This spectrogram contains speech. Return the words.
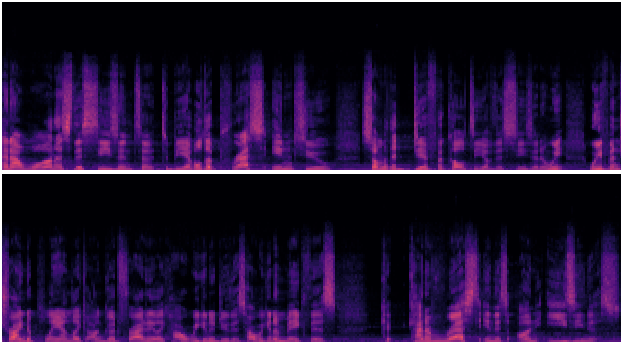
And I want us this season to, to be able to press into some of the difficulty of this season. And we, we've been trying to plan, like on Good Friday, like, how are we going to do this? How are we going to make this kind of rest in this uneasiness?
